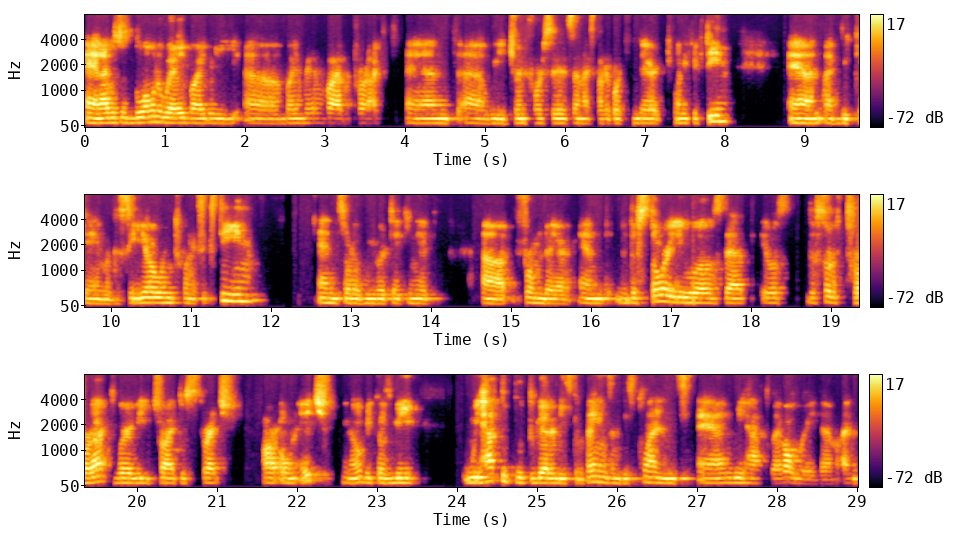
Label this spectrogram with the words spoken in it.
And I was just blown away by the uh, by the product. And uh, we joined forces, and I started working there 2015 and I became the CEO in 2016. And sort of we were taking it uh, from there. And the story was that it was the sort of product where we tried to stretch our own edge, you know, because we we had to put together these campaigns and these plans and we had to evaluate them. And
